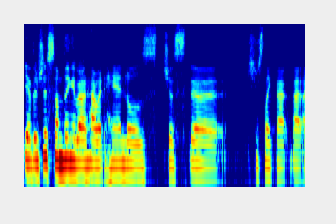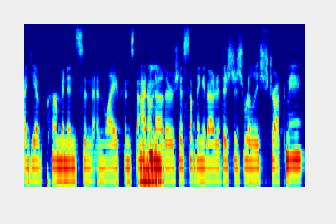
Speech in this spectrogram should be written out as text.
yeah. There's just something about how it handles just the, it's just like that that idea of permanence and, and life and stuff. I don't know. There's just something about it that's just really struck me.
